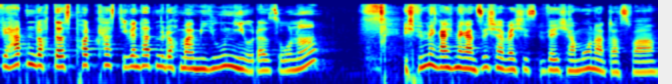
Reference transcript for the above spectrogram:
wir hatten doch das Podcast-Event hatten wir doch mal im Juni oder so, ne? Ich bin mir gar nicht mehr ganz sicher, welches, welcher Monat das war.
